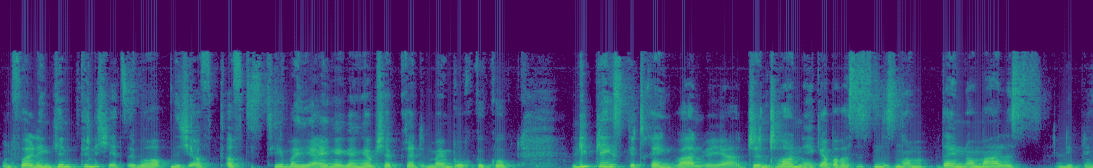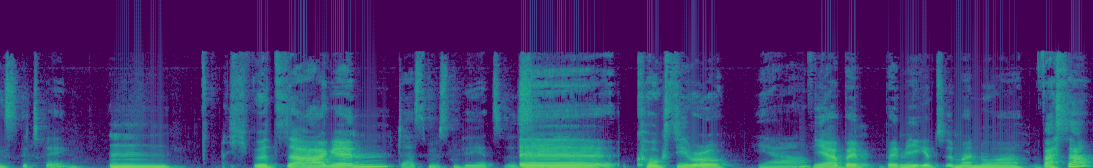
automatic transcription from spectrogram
und vor allem bin ich jetzt überhaupt nicht auf, auf das Thema hier eingegangen, aber ich habe gerade in meinem Buch geguckt. Lieblingsgetränk waren wir ja, Gin Tonic, aber was ist denn das dein normales Lieblingsgetränk? Mm, Ich würde sagen, Das müssen wir jetzt wissen. äh, Coke Zero. ja, Ja, bei, bei mir gibt es immer nur Wasser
